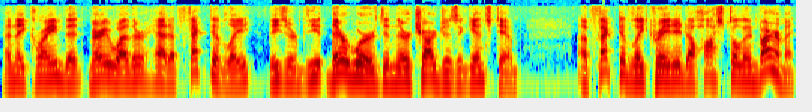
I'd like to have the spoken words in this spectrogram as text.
and they claimed that Meriwether had effectively, these are the, their words in their charges against him, effectively created a hostile environment.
